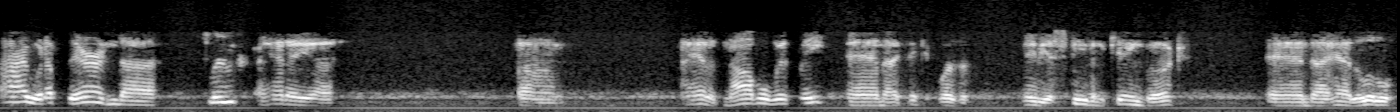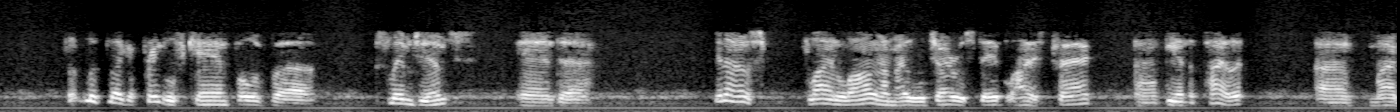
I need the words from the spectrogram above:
I went up there and uh, flew. I had a uh, um, I had a novel with me, and I think it was a maybe a Stephen King book, and I had a little something looked like a Pringles can full of uh, Slim Jims, and uh, you know I was flying along on my little gyro stabilized track, uh, being the pilot. Uh, my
